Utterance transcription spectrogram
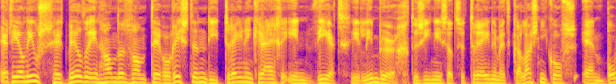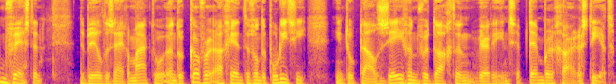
RTL Nieuws heeft beelden in handen van terroristen die training krijgen in Weert in Limburg. Te zien is dat ze trainen met kalasjnikovs en bomvesten. De beelden zijn gemaakt door undercover-agenten van de politie. In totaal zeven verdachten werden in september gearresteerd.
